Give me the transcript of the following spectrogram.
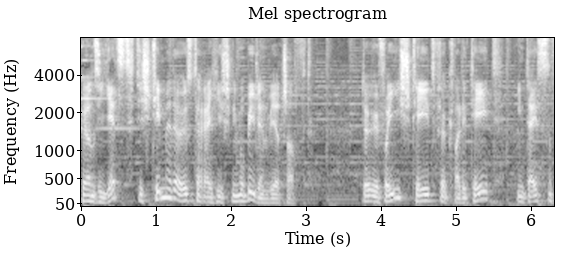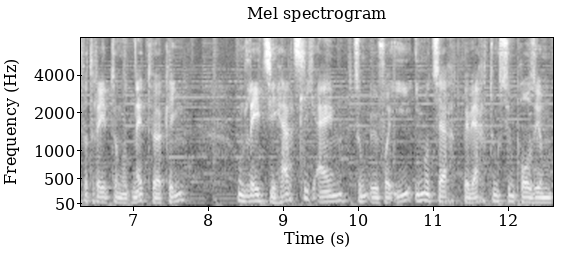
Hören Sie jetzt die Stimme der österreichischen Immobilienwirtschaft. Der ÖVI steht für Qualität, Interessenvertretung und Networking und lädt Sie herzlich ein zum ÖVI Immozert Bewertungssymposium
